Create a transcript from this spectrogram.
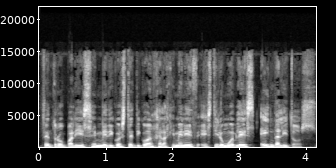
Centro París, Médico Estético Ángela Jiménez, Estilo Muebles e Indalitos.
